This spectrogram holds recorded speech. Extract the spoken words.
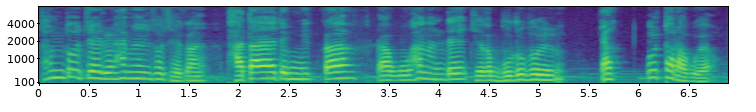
천도제를 하면서 제가 받아야 됩니까? 라고 하는데 제가 무릎을 딱 꿇더라고요.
